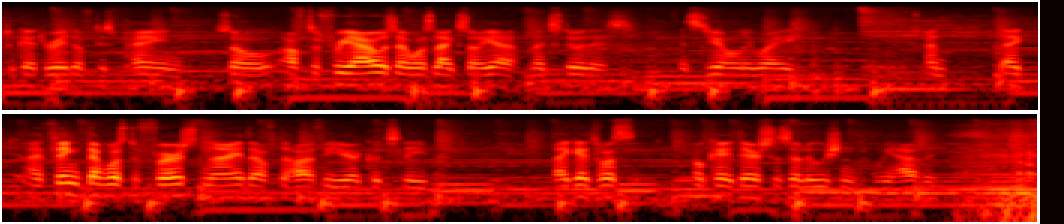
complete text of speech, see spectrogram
to get rid of this pain. So after three hours, I was like, so yeah, let's do this. It's the only way. And like, I think that was the first night after half a year I could sleep. Like it was, okay, there's a solution. We have it.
